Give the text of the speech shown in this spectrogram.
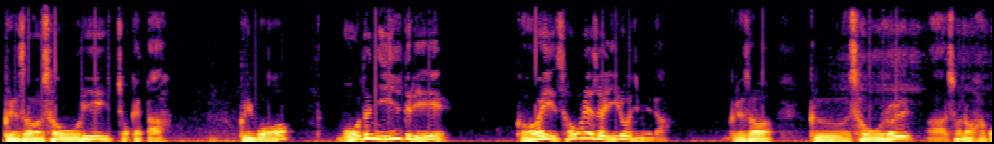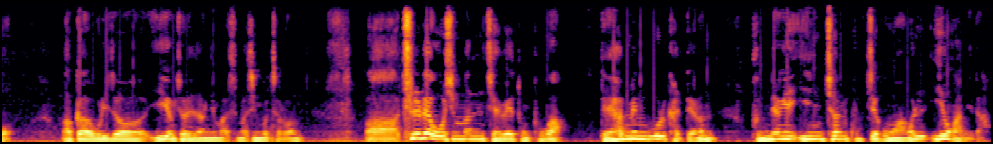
그래서 서울이 좋겠다. 그리고 모든 일들이 거의 서울에서 이루어집니다. 그래서 그 서울을 아, 선호하고 아까 우리 저 이경철 회장님 말씀하신 것처럼 아, 750만 재외 동포가 대한민국을 갈 때는 분명히 인천국제공항을 이용합니다.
